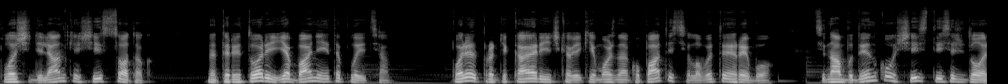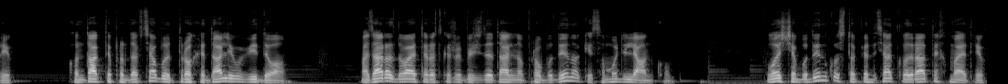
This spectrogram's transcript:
Площа ділянки 6 соток. На території є баня і теплиця. Поряд протікає річка, в якій можна купатись і ловити рибу. Ціна будинку 6 тисяч доларів. Контакти продавця будуть трохи далі у відео. А зараз давайте розкажу більш детально про будинок і саму ділянку. Площа будинку 150 квадратних метрів.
